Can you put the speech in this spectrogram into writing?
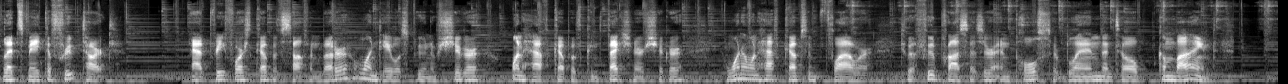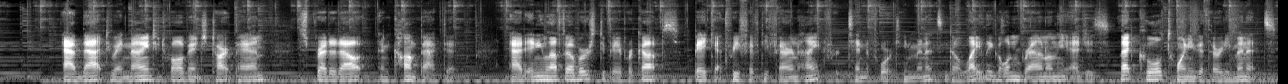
Let's make a fruit tart. Add 3 fourths cup of softened butter, 1 tablespoon of sugar, 1 half cup of confectioner's sugar, and 1 and 1 half cups of flour to a food processor and pulse or blend until combined. Add that to a 9 to 12 inch tart pan, spread it out, and compact it. Add any leftovers to paper cups. Bake at 350 Fahrenheit for 10 to 14 minutes until lightly golden brown on the edges. Let cool 20 to 30 minutes.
